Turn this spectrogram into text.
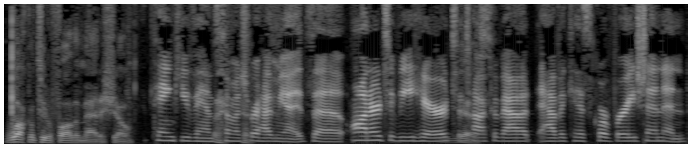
welcome to the Father Matter Show. Thank you, Vance, so much for having me. It's an honor to be here to Yes. talk about Abacus Corporation and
